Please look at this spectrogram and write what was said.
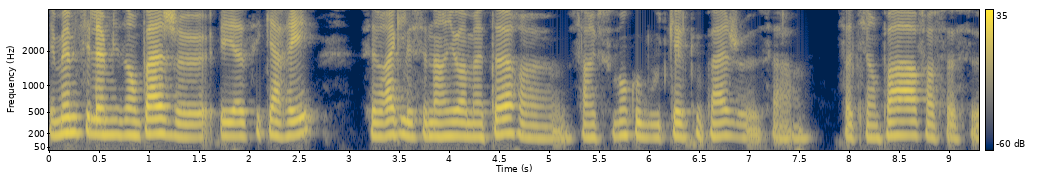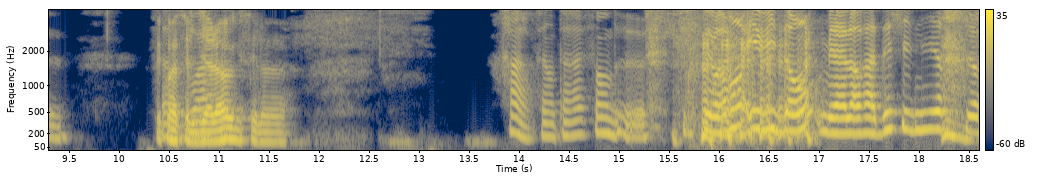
et même si la mise en page euh, est assez carrée c'est vrai que les scénarios amateurs euh, ça arrive souvent qu'au bout de quelques pages euh, ça ça tient pas enfin ça se c'est quoi c'est le dialogue c'est le ah, c'est intéressant de, c'est vraiment évident, mais alors à définir sur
